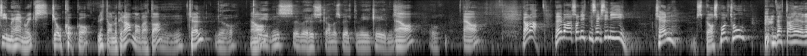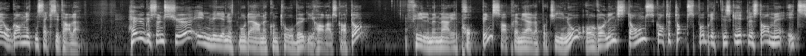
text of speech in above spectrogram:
Jimmy Henriks, Joe Cocker. Litt av noen navn dette, Kjell? Ja. Ja. Creedence. Jeg husker vi spilte mye Creedence. Ja. Ja. ja da. Det var altså 1969. Kjell, spørsmål to. Dette her er òg om 1960-tallet. Haugesund Sjø innvier nytt moderne kontorbygg i Haraldsgata. Filmen Mary Poppins har premiere på kino, og Rolling Stones går til topps på britiske hitlister med It's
